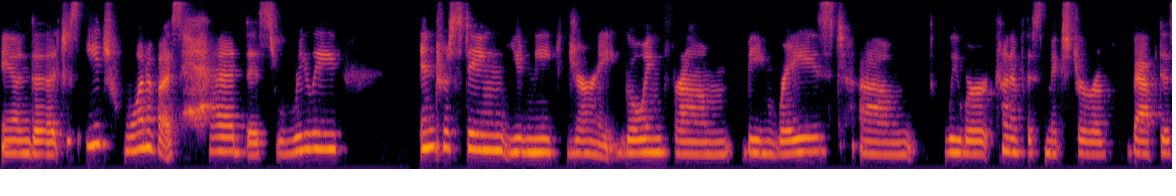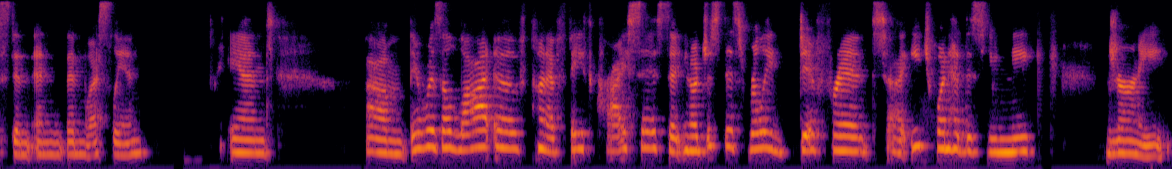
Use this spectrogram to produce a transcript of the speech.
and uh, just each one of us had this really interesting unique journey going from being raised um, we were kind of this mixture of Baptist and, and then Wesleyan. And um, there was a lot of kind of faith crisis and, you know, just this really different, uh, each one had this unique journey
